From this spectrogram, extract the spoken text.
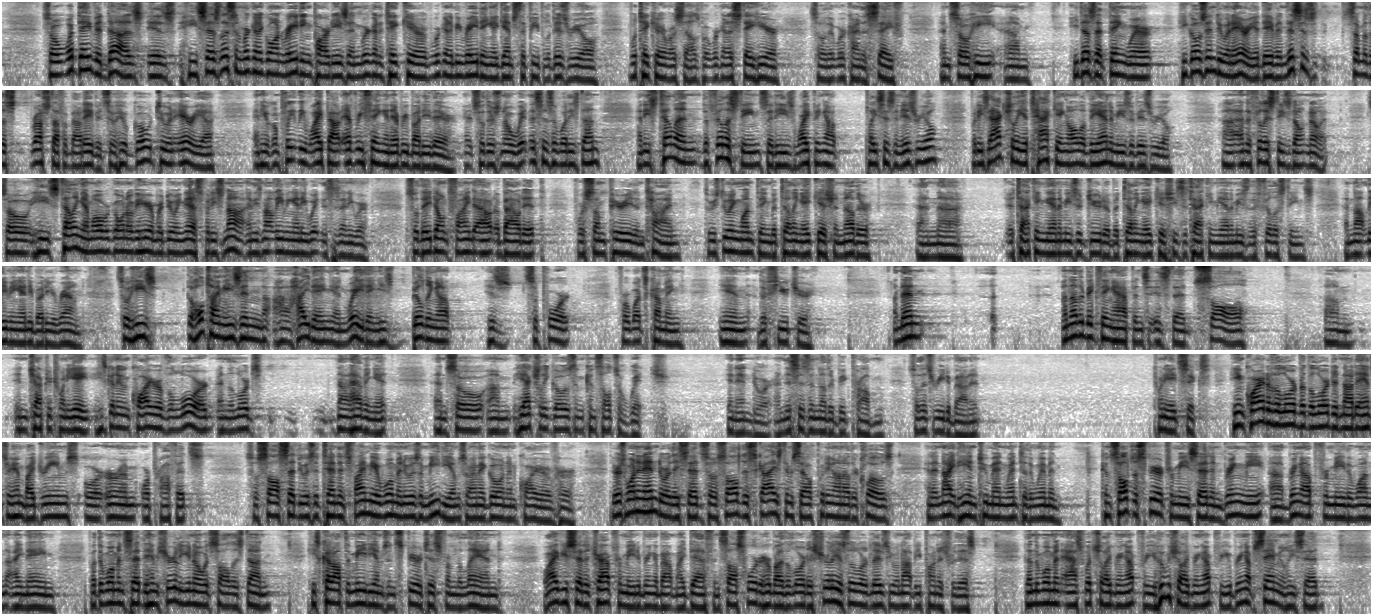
So what David does is he says, "Listen, we're going to go on raiding parties, and we're going to take care of. We're going to be raiding against the people of Israel. We'll take care of ourselves, but we're going to stay here so that we're kind of safe." And so he um, he does that thing where he goes into an area, David. And this is some of the rough stuff about David. So he'll go to an area and he'll completely wipe out everything and everybody there. And so there's no witnesses of what he's done. And he's telling the Philistines that he's wiping out places in Israel, but he's actually attacking all of the enemies of Israel. Uh, and the Philistines don't know it. So he's telling them, oh, we're going over here and we're doing this, but he's not, and he's not leaving any witnesses anywhere. So they don't find out about it for some period in time. So he's doing one thing, but telling Achish another. And uh, attacking the enemies of Judah, but telling Achish he's attacking the enemies of the Philistines and not leaving anybody around. So he's, the whole time he's in uh, hiding and waiting, he's building up his support for what's coming in the future. And then another big thing happens is that Saul, um, in chapter 28, he's going to inquire of the Lord, and the Lord's not having it. And so um, he actually goes and consults a witch in Endor. And this is another big problem. So let's read about it. 28 6. He inquired of the Lord, but the Lord did not answer him by dreams or Urim or prophets. So Saul said to his attendants, Find me a woman who is a medium, so I may go and inquire of her. There is one in Endor, they said. So Saul disguised himself, putting on other clothes. And at night he and two men went to the women. Consult a spirit for me, he said, and bring me, uh, bring up for me the one I name. But the woman said to him, Surely you know what Saul has done. He's cut off the mediums and spiritists from the land. Why have you set a trap for me to bring about my death? And Saul swore to her by the Lord, As surely as the Lord lives, you will not be punished for this. Then the woman asked, What shall I bring up for you? Whom shall I bring up for you? Bring up Samuel, he said.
